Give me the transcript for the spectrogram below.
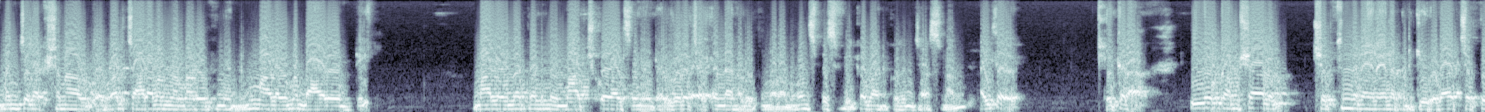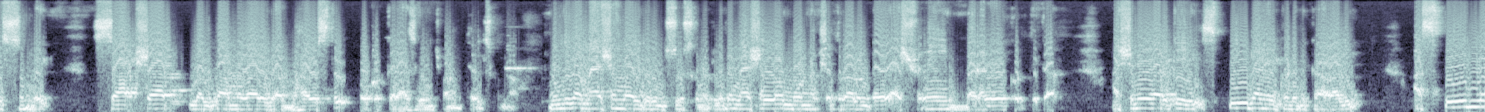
మంచి లక్షణాలతో పాటు చాలా మంది నన్ను అడుగుతుందంటే మాలో ఉన్న బాధ ఏంటి? మాలో ఉన్నటువంటి మేము మార్చుకోవాల్సిన ఏంటి? కూడా చెప్పండి అని అడుగుతున్నారు. అనుకుని స్పెసిఫిక్గా వాటి గురించి చేస్తున్నాను. అయితే ఇక్కడ ఈ యొక్క అంశాలు చెప్తుంది నేనైనప్పటికీ కూడా చెప్పిస్తుంది. సాక్షాత్ లలిత అమ్మవారిగా భావిస్తూ ఒక్కొక్క రాశి గురించి మనం తెలుసుకుందాం. ముందుగా మేషం వారి గురించి చూసుకున్నట్లయితే మేషంలో మూడు నక్షత్రాలు ఉంటాయి. అశ్విని భరణి కృతిక. అశ్విని వారికి స్పీడ్ అనేటువంటిది కావాలి. ఆ స్పీడ్లో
